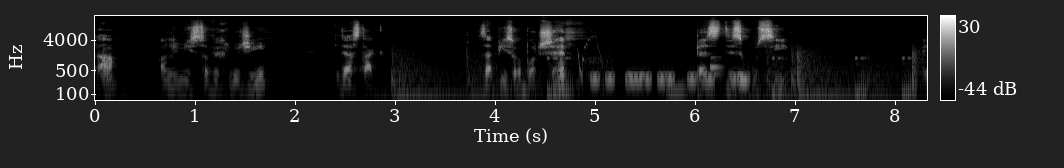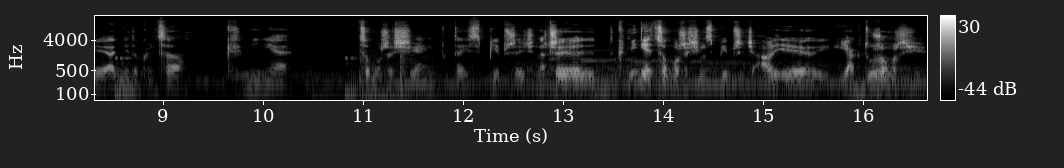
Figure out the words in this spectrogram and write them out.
Dobra, mamy miejscowych ludzi. I teraz tak. Zapis roboczy. Bez dyskusji. Ja nie do końca kminię, co może się tutaj spieprzyć. Znaczy, kminię, co może się spieprzyć, ale e, jak dużo może się,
